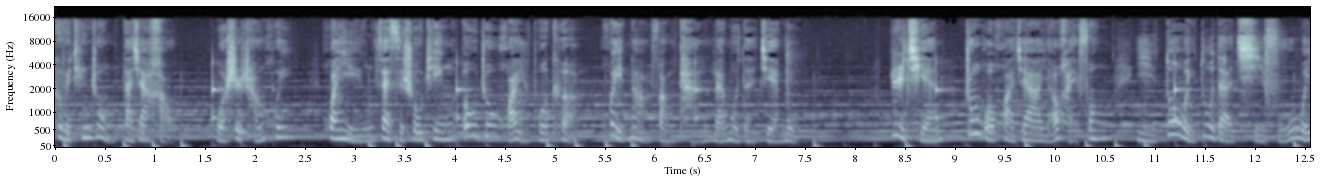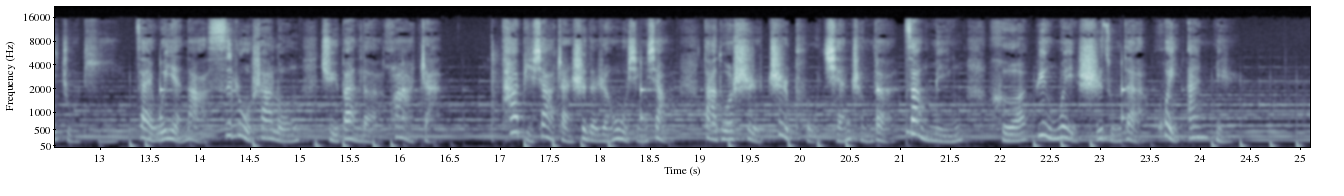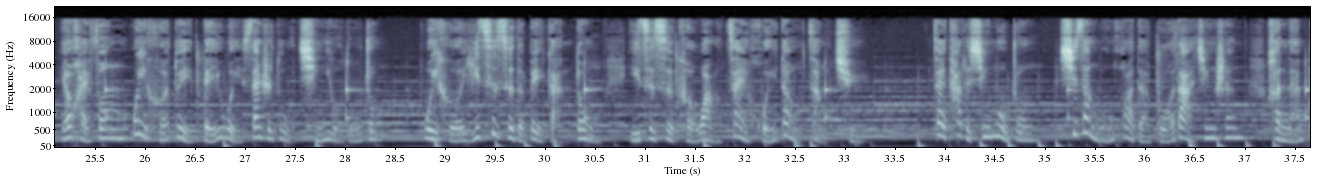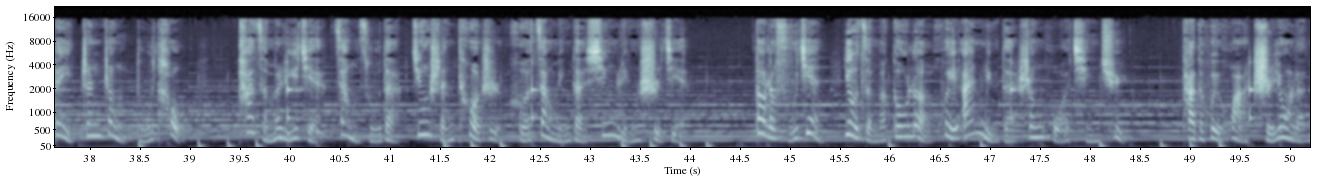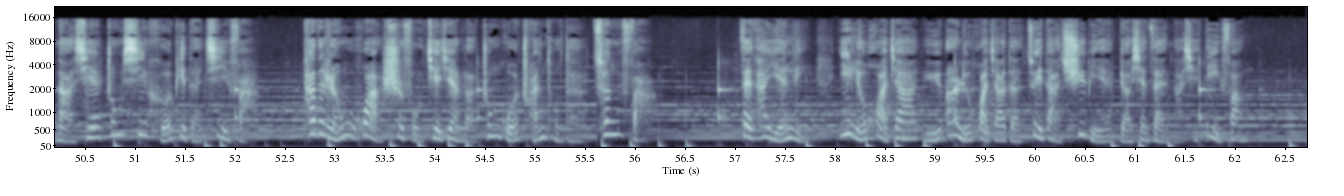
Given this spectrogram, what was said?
各位听众，大家好，我是常辉，欢迎再次收听欧洲华语播客《慧纳访谈》栏目的节目。日前，中国画家姚海峰以多维度的起伏为主题，在维也纳丝路沙龙举办了画展。他笔下展示的人物形象大多是质朴虔诚的藏民和韵味十足的惠安女。姚海峰为何对北纬三十度情有独钟？为何一次次的被感动，一次次渴望再回到藏区？在他的心目中，西藏文化的博大精深很难被真正读透。他怎么理解藏族的精神特质和藏民的心灵世界？到了福建，又怎么勾勒惠安女的生活情趣？他的绘画使用了哪些中西合璧的技法？他的人物画是否借鉴了中国传统的皴法？在他眼里，一流画家与二流画家的最大区别表现在哪些地方？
